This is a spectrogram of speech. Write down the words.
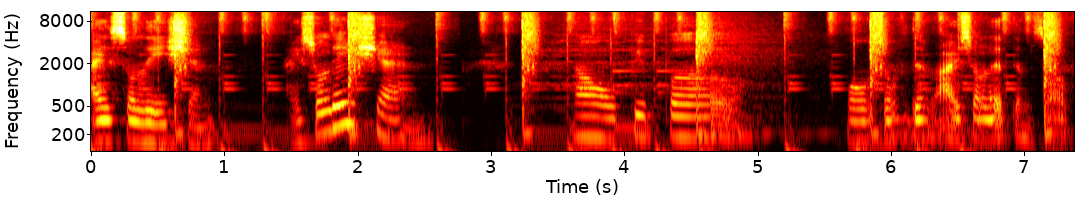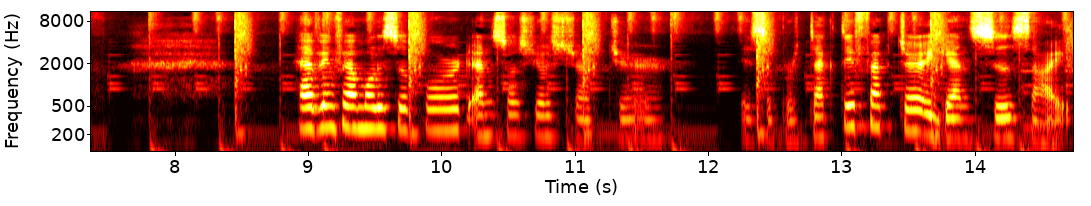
Isolation. Isolation. Now, people, most of them isolate themselves Having family support and social structure is a protective factor against suicide.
